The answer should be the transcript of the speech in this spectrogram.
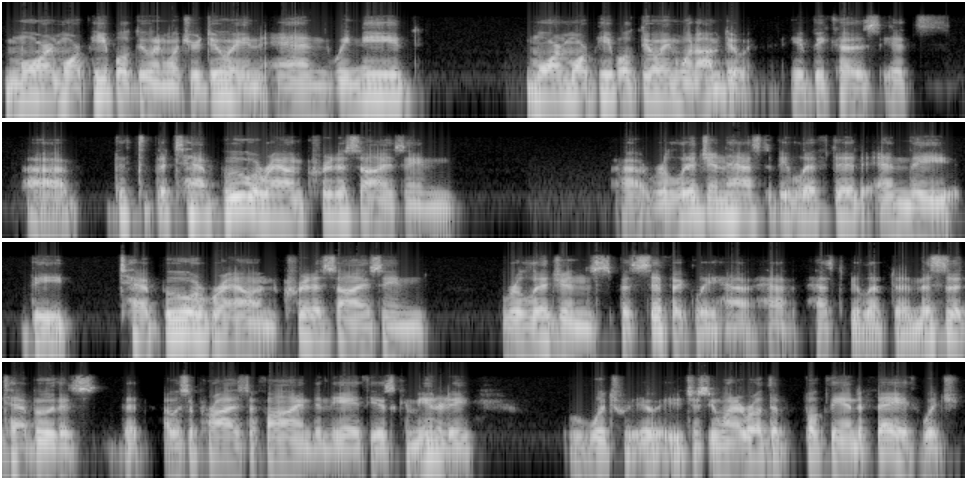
more and more people doing what you're doing, and we need more and more people doing what I'm doing because it's uh, the the taboo around criticizing uh, religion has to be lifted, and the the taboo around criticizing religion specifically ha, ha, has to be lifted. And this is a taboo that's that I was surprised to find in the atheist community, which just when I wrote the book The End of Faith, which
